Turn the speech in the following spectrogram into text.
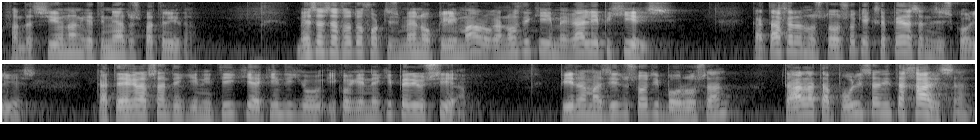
φαντασίωναν για τη νέα τους πατρίδα. Μέσα σε αυτό το φορτισμένο κλίμα οργανώθηκε η μεγάλη επιχείρηση. Κατάφεραν ωστόσο και ξεπέρασαν τις δυσκολίες. Κατέγραψαν την κινητή και ακίνητη οικογενειακή περιουσία. Πήραν μαζί τους ό,τι μπορούσαν, τα άλλα τα πούλησαν ή τα χάρισαν.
